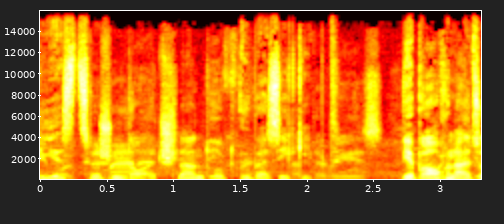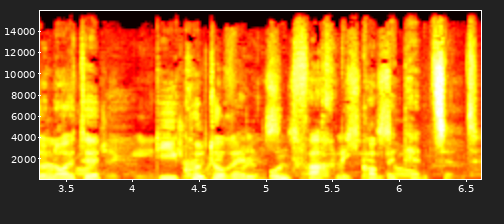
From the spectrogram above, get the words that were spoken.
die es zwischen Deutschland und Übersee gibt. Wir brauchen also Leute, die kulturell und fachlich kompetent sind.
